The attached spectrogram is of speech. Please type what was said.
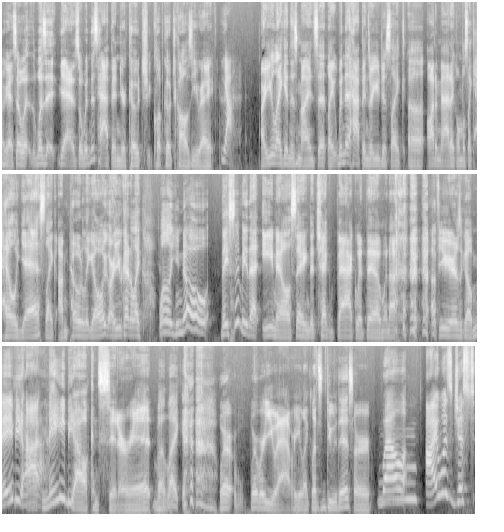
Okay, so was it, yeah, so when this happened, your coach, club coach calls you, right? Yeah. Are you like in this mindset? Like when that happens, are you just like uh, automatic, almost like hell yes, like I'm totally going? Or are you kind of like, well, you know, they sent me that email saying to check back with them when I a few years ago. Maybe Yeah. I maybe I'll consider it, but like, where where were you at? Were you like, let's do this, or Well, I was just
